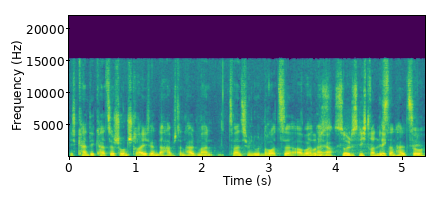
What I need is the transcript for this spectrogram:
Ich kann die Katze schon streicheln, da habe ich dann halt mal 20 Minuten Rotze, aber, Aber naja, solltest nicht dran ist lecken. dann halt so.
